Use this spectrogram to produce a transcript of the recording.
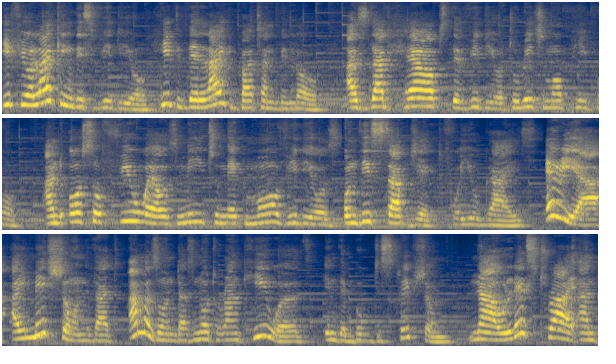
If you're liking this video, hit the like button below as that helps the video to reach more people and also fuels me to make more videos on this subject for you guys. Earlier, I mentioned that Amazon does not rank keywords in the book description. Now let's try and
